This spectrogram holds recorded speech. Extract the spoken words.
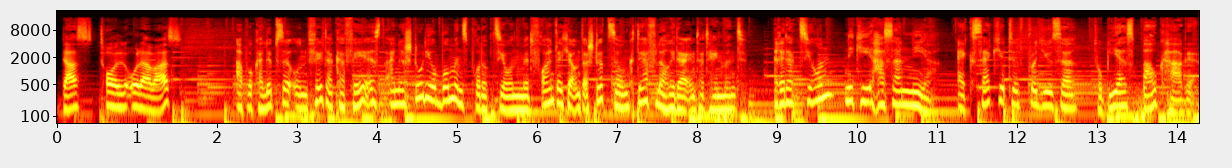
das toll oder was? Apokalypse und Filtercafé ist eine Studio Bummens Produktion mit freundlicher Unterstützung der Florida Entertainment. Redaktion Niki Hassania. Executive Producer Tobias Baukhage.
